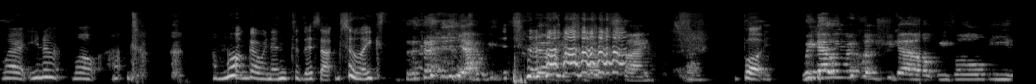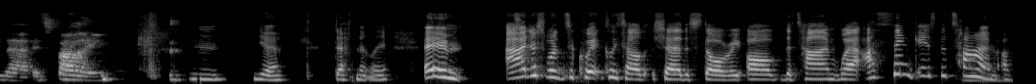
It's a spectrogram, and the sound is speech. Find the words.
where you know, well, I'm not going into this actually. yeah, we, it's fine. But we know you're a country girl. We've all been there. It's fine. Mm, yeah, definitely. Um, I just want to quickly tell share the story of the time where I think it's the time I've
